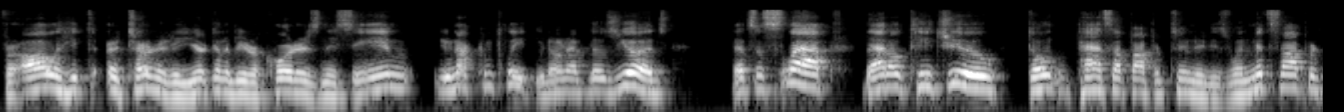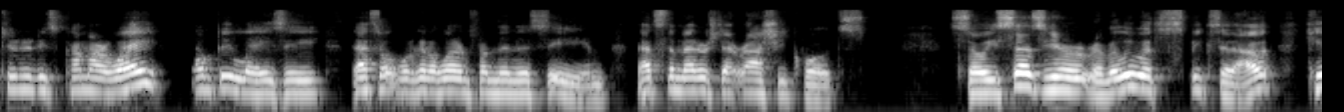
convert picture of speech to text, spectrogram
For all eternity, you're going to be recorded as Nisim. You're not complete. You don't have those yuds. That's a slap. That'll teach you don't pass up opportunities. When mitzvah opportunities come our way, don't be lazy. That's what we're going to learn from the Nisim. That's the medrash that Rashi quotes. So he says here, Rabbi Lewis speaks it out. You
